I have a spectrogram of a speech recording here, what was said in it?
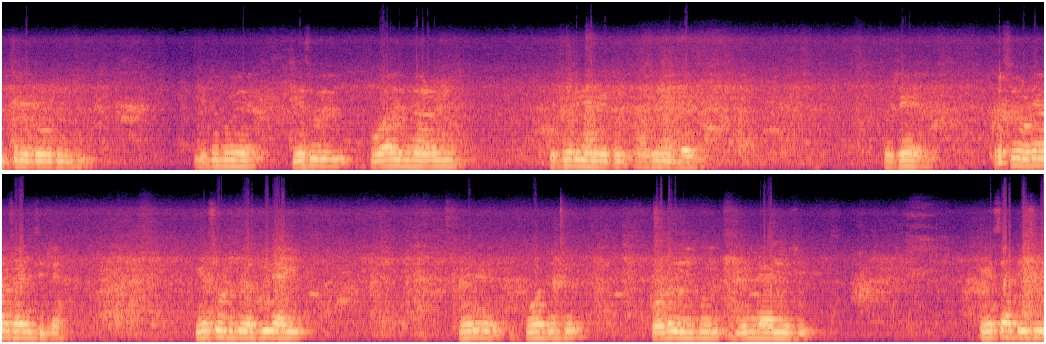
ഉത്തരവ് പുറപ്പെടുവിച്ചു എന്റെ പോലെ കേസ് പോകാതിരുന്ന ആളുകളും കുറ്റമണിയാനായിട്ട് ആഗ്രഹമുണ്ടായി. പക്ഷേ പ്രശ്നം അവിടെ അവസാനിച്ചില്ല. കേസ് കൊടുത്ത് അപ്പീലായി ഞാൻ കോർട്ടിട്ട് കോടതിയിൽ പോയി ജോലി രാജിവെച്ചു K S R T C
